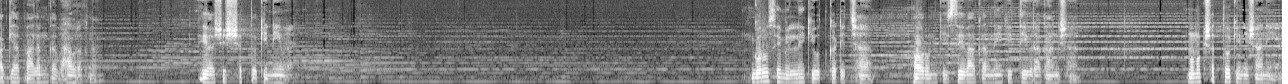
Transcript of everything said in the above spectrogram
आज्ञा पालन का भाव रखना यह शिष्यत्व की नींव है। गुरु से मिलने की उत्कट इच्छा और उनकी सेवा करने की तीव्र आकांक्षा। मुमुक्षत्व की निशानी है।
